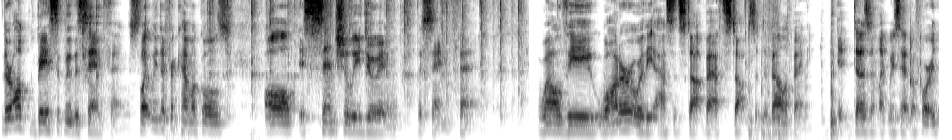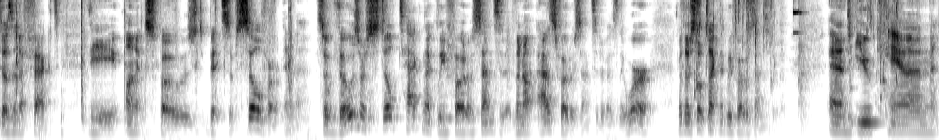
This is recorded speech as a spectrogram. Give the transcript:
They're all basically the same thing. Slightly different chemicals, all essentially doing the same thing. While the water or the acid stop bath stops it developing, it doesn't, like we said before, it doesn't affect the unexposed bits of silver in that. So those are still technically photosensitive. They're not as photosensitive as they were, but they're still technically photosensitive. And you can,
